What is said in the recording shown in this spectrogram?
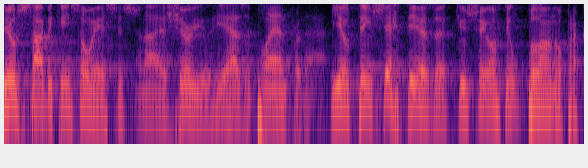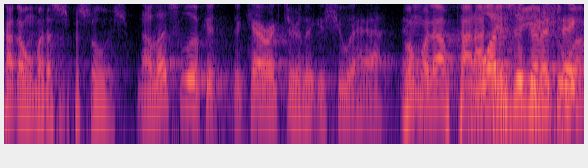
Deus sabe quem são esses. And I assure you, He has a plan for that. E eu tenho certeza que o Senhor tem um plano para cada uma dessas pessoas. Now let's look at the character that Yeshua had. and Vamos olhar o caráter de Yeshua.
